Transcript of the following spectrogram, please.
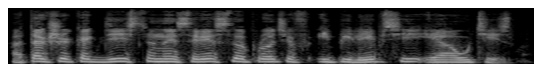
а также как действенное средство против эпилепсии и аутизма.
